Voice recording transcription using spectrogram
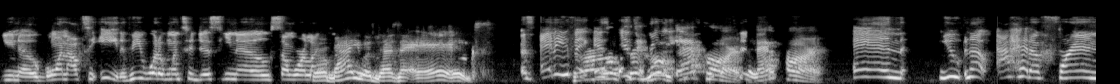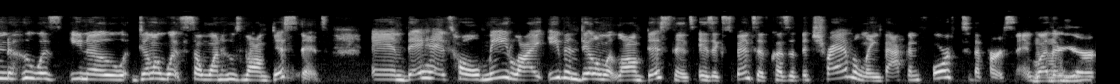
you know, going out to eat. If we would have went to just you know somewhere like, Girl, buy you a dozen eggs. It's anything. Girl, it's, it's really that part. That part. And you know, I had a friend who was, you know, dealing with someone who's long distance. And they had told me, like, even dealing with long distance is expensive because of the traveling back and forth to the person, mm-hmm. whether you're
